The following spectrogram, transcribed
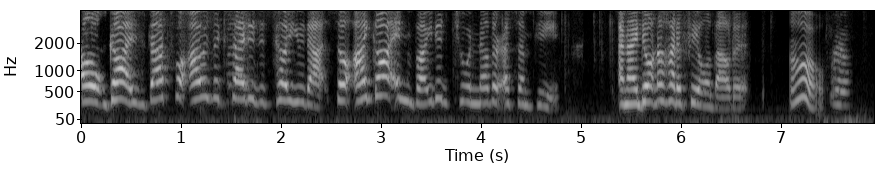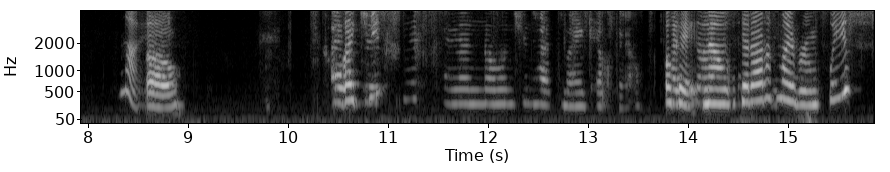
Oh, guys, that's what I was excited to tell you that. So I got invited to another SMP, and I don't know how to feel about it. Oh. Nice. Oh. I keep- it, and no one can hack my account now. Okay, now get out of my room, please.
